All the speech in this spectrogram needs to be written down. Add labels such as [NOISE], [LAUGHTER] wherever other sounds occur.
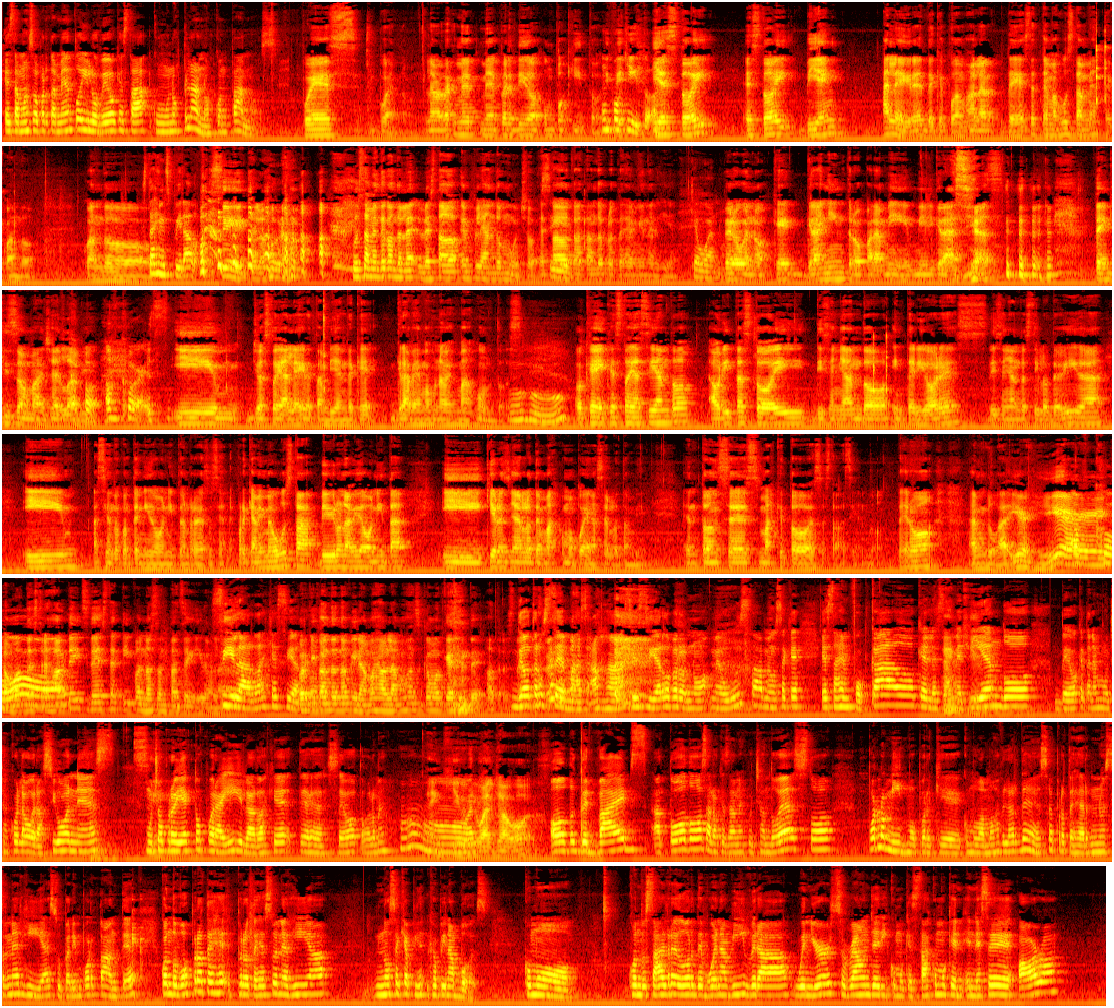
Estamos en su apartamento y lo veo que está con unos planos. Contanos. Pues, bueno, la verdad que me, me he perdido un poquito. Un Y- poquito. Y, estoy, estoy bien alegre de que podamos hablar de este tema justamente cuando... Cuando... Estás inspirado. [LAUGHS] Sí, te lo juro. [LAUGHS] Justamente cuando le- lo he estado empleando mucho. He Sí. estado tratando de proteger mi energía. Qué bueno. Pero bueno, qué gran intro para mí. Mil gracias. [LAUGHS] Thank you so much. I love you. Of course. Y mm, yo estoy alegre también de que grabemos una vez más juntos. Ujú. Ok, ¿qué estoy haciendo? Ahorita estoy diseñando interiores, diseñando estilos de vida y haciendo contenido bonito en redes sociales. Porque a mí me gusta vivir una vida bonita y quiero enseñar a los demás cómo pueden hacerlo también. Entonces, más que todo eso estaba haciendo. Pero, I'm glad you're here. Como nuestros updates de este tipo no son tan seguidos. Sí, la verdad es que es cierto. Porque cuando nos miramos hablamos así como que de otros De otros temas, ajá, sí es cierto, pero no, me gusta, me gusta que estás enfocado, que le estás Thank you. metiendo, veo que tenés muchas colaboraciones, Sí. muchos proyectos por ahí, la verdad es que te deseo todo lo mejor. Thank you. Igual yo a vos. All the good vibes a todos, a los que están escuchando esto. Por lo mismo, porque como vamos a hablar de eso, de proteger nuestra energía, es súper importante. Cuando vos protege, proteges tu energía, no sé qué, opi- qué opinas vos, como cuando estás alrededor de buena vibra, when you're surrounded y como que estás como que en, en ese aura,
